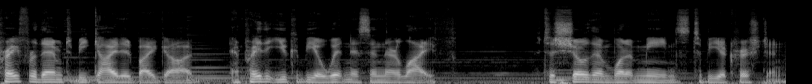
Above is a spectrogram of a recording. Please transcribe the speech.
Pray for them to be guided by God and pray that you could be a witness in their life to show them what it means to be a Christian.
